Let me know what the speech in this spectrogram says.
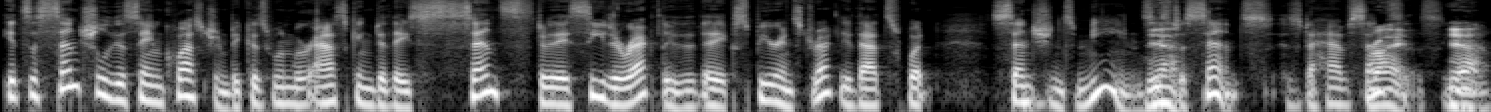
it's essentially the same question because when we're asking, do they sense, do they see directly, do they experience directly? That's what sentience means, yeah. is to sense, is to have senses. Right. Yeah. Know?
